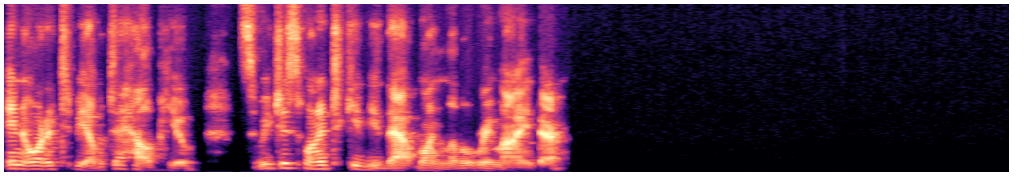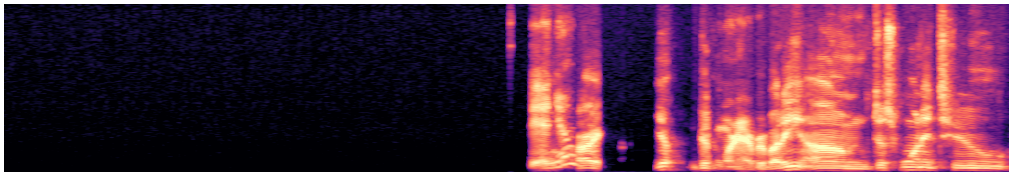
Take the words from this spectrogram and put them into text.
in order to be able to help you. So we just wanted to give you that one little reminder. Daniel? All right. Yep. Good morning, everybody. Um, just wanted to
